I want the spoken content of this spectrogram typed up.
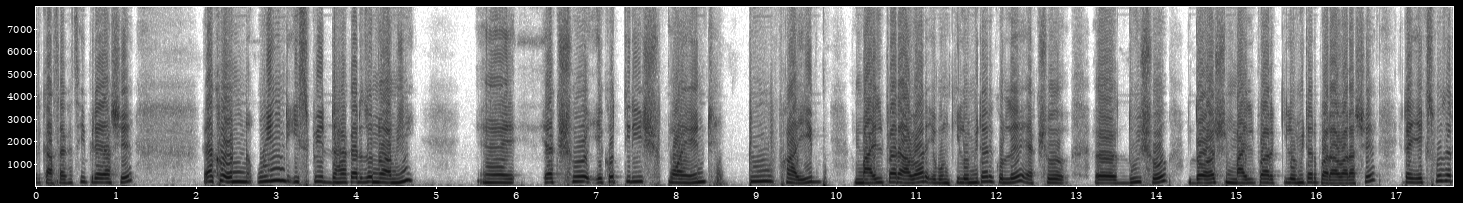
এর কাছাকাছি প্রায় আসে। এখন উইন্ড স্পিড ঢাকার জন্য আমি একশো একত্রিশ point two five mile per hour এবং কিলোমিটার করলে একশো দুইশো দশ mile per kilometre per hour আসে। এটা এক্সপোজার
